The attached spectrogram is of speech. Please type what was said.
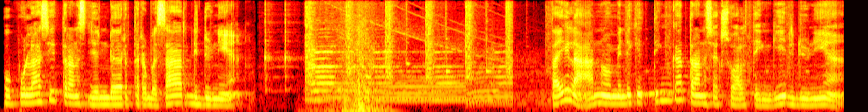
Populasi transgender terbesar di dunia. Thailand memiliki tingkat transseksual tinggi di dunia.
